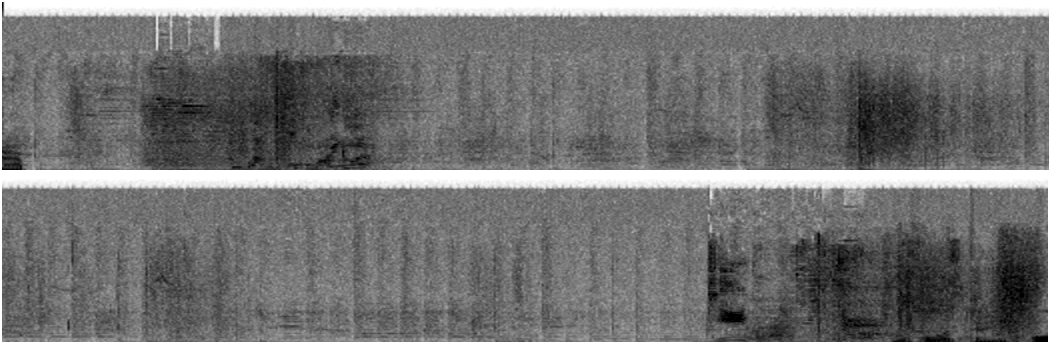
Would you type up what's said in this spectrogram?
รับครับระวังพุ่มไม้ด้วย โอ้โหใจเย็นโอ้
